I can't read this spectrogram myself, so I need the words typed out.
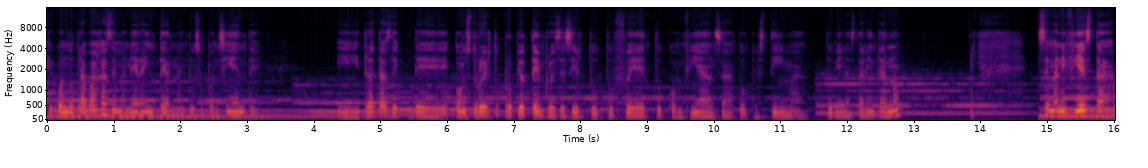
que cuando trabajas de manera interna en tu subconsciente, y tratas de, construir tu propio templo, es decir, tu, tu fe, tu confianza, tu autoestima, tu bienestar interno, se manifiesta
